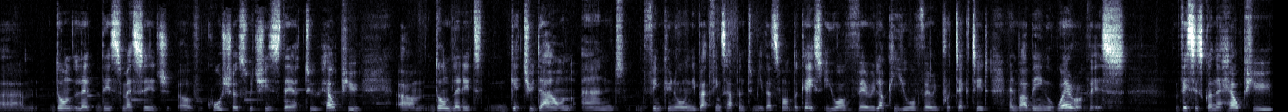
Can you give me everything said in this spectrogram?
Um, don't let this message of cautious, which is there to help you, um, don't let it get you down and think you know only bad things happen to me. That's not the case. You are very lucky. You are very protected. And by being aware of this this is going to help you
